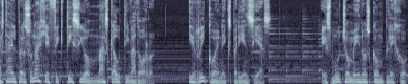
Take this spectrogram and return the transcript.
Hasta el personaje ficticio más cautivador y rico en experiencias es mucho menos complejo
